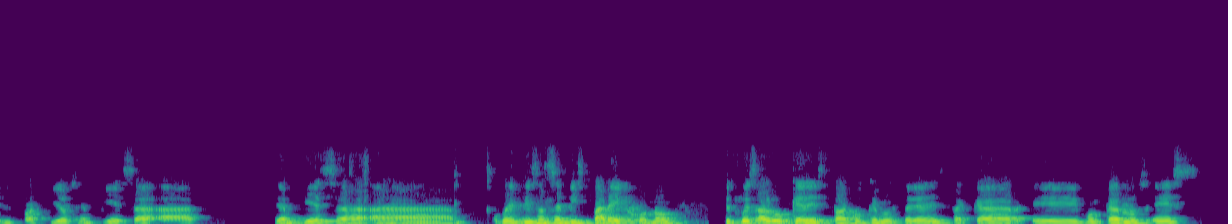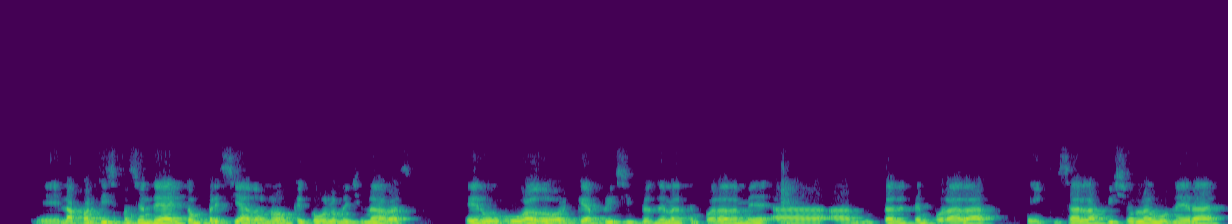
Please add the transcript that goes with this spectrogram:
el partido se empieza a, se empieza a, empieza a ser disparejo, ¿no? Después, algo que destaco, que me gustaría destacar, eh, Juan Carlos, es eh, la participación de Ayrton Preciado, ¿no? Que como lo mencionabas, era un jugador que a principios de la temporada, a, mitad de temporada, eh, quizá la afición lagunera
